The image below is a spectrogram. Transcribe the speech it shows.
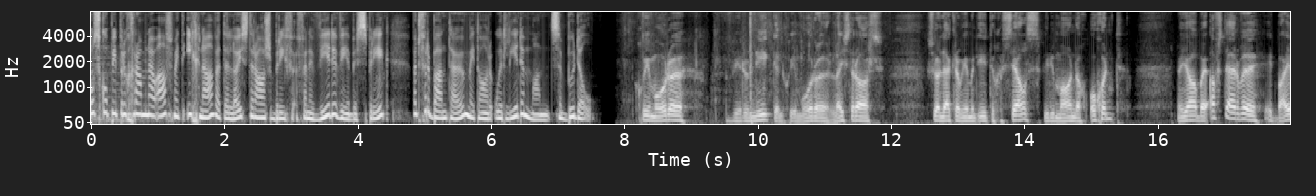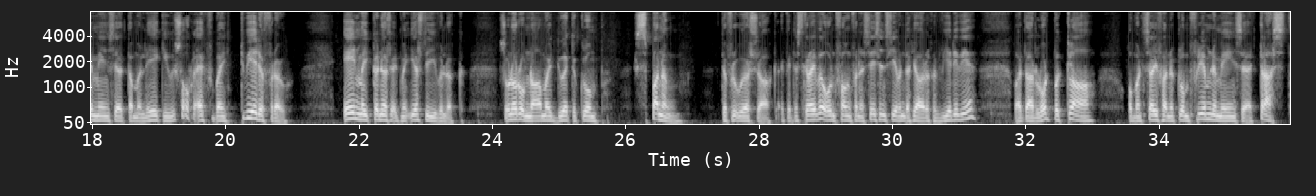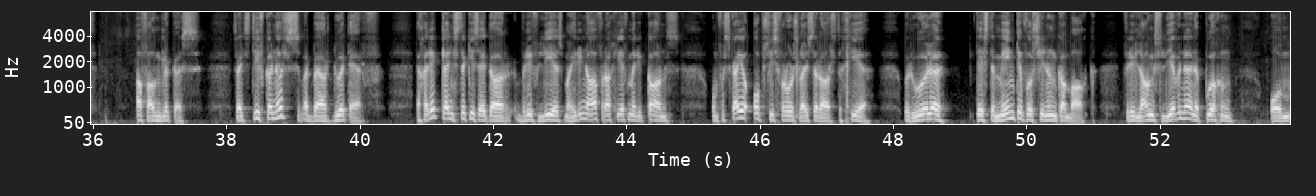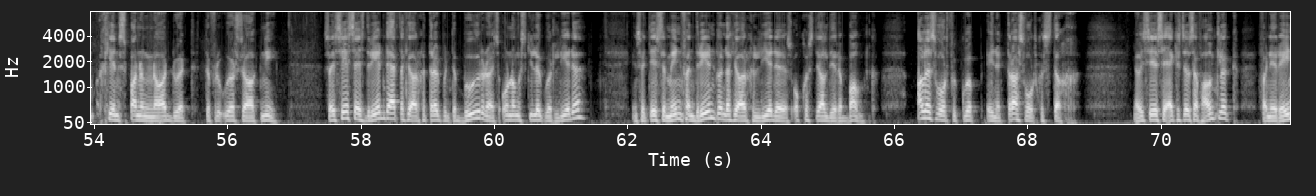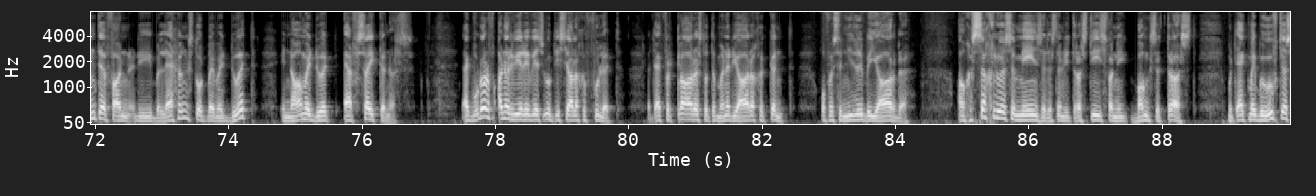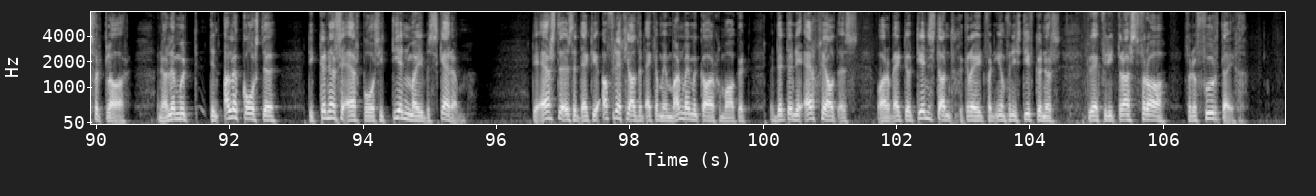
Ons skop die program nou af met Igna wat 'n luisteraarsbrief van 'n weduwee bespreek wat verband hou met haar oorlede man se boedel. Goeiemôre Veronique en goeiemôre luisteraars. So lekker om weer met u te gesels hierdie maandagooggend. Nou ja, by afsterwe het baie mense 'n tamaletjie. Hoe sorg ek vir my tweede vrou en my kinders uit my eerste huwelik sonder om na my dood te klomp spanning te veroorsaak. Ek het 'n skrywe ontvang van 'n 76-jarige weduwee wat haar lot bekla omdat sy van 'n klomp vreemde mense 'n trust afhanklik is. Sy het stiefkinders wat by haar dood erf. Ek gaan net klein stukkies uit haar brief lees, maar hierdie navraag gee vir my die kans om verskeie opsies vir ons luisteraars te gee oor hoe hulle testamente voorsiening kan maak vir die langslewende in 'n poging om geen spanning na dood te veroorsaak nie. Sy sê sy is 33 jaar getroud met 'n boer en hy is onlangs skielik oorlede en sy testament van 23 jaar gelede is opgestel deur 'n bank. Alles word verkoop en 'n trust word gestig. Nou sê sy ek is dus afhanklik van die rente van die beleggings tot by my dood en na my dood erf sy kinders. Ek wonder of ander weduwees ook dieselfde gevoel het dat ek verklaar is tot 'n minderjarige kind of 'n seniele bejaarde aan gesiglose mense, dis nou die trustees van die bank se trust, moet ek my behoeftes verklaar en hulle moet ten alle koste die kinders se erfporsie teen my beskerm. Die eerste is dat ek die afreggeld wat ek en my man bymekaar gemaak het, dat dit nou die erfgeld is waarop ek nou teenstand gekry het van een van die stiefkinders toe ek vir die trust vra vir 'n voertuig.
